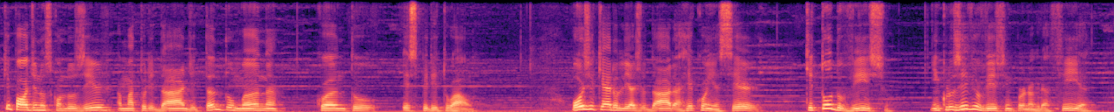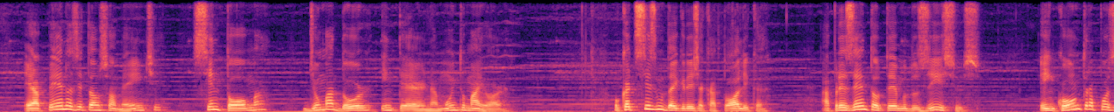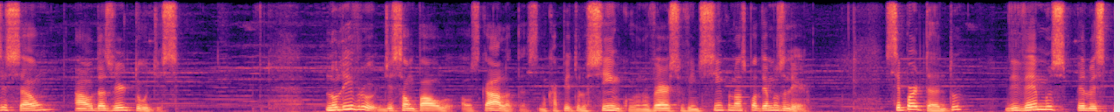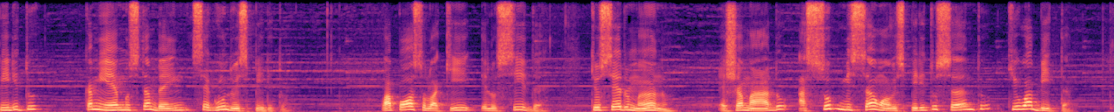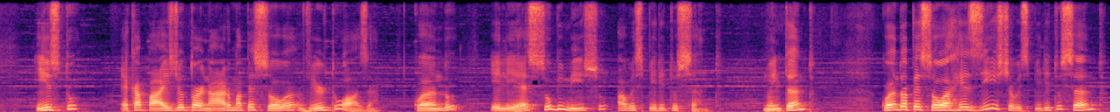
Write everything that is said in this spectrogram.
que pode nos conduzir à maturidade tanto humana quanto espiritual. Hoje quero lhe ajudar a reconhecer que todo vício, inclusive o vício em pornografia, é apenas e tão somente sintoma de uma dor interna muito maior. O Catecismo da Igreja Católica apresenta o tema dos vícios em contraposição ao das virtudes. No livro de São Paulo aos Gálatas, no capítulo 5, no verso 25, nós podemos ler: Se, portanto, vivemos pelo Espírito, caminhemos também segundo o Espírito. O apóstolo aqui elucida que o ser humano é chamado à submissão ao Espírito Santo que o habita. Isto é capaz de o tornar uma pessoa virtuosa, quando ele é submisso ao Espírito Santo. No entanto, quando a pessoa resiste ao Espírito Santo,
